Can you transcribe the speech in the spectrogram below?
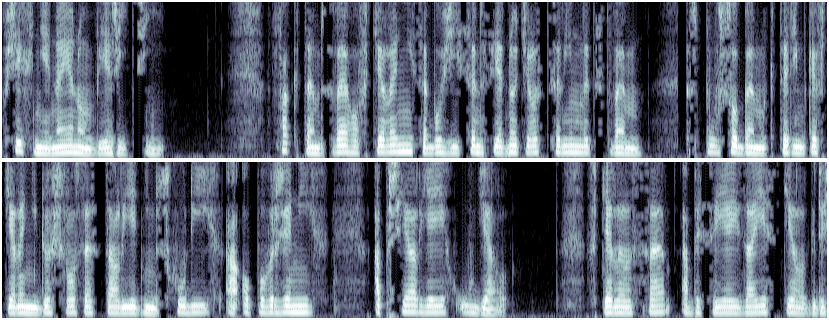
všichni, nejenom věřící. Faktem svého vtělení se boží sen sjednotil s celým lidstvem. Způsobem, kterým ke vtělení došlo, se stal jedním z chudých a opovržených a přijal jejich úděl. Vtělil se, aby si jej zajistil, když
